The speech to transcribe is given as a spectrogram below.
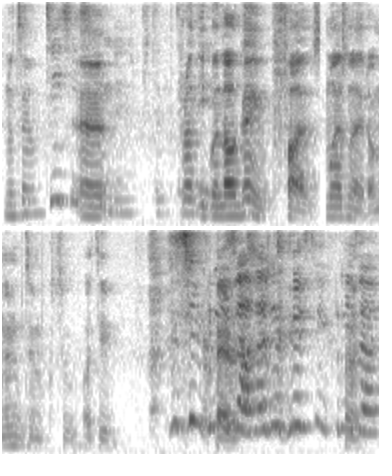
no tempo. Sim, sim, sim. Ah, mas, portanto, Pronto, e é- quando alguém faz uma asneira ao mesmo tempo que tu, ou tipo, Sincronizada, asneira sincronizada.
